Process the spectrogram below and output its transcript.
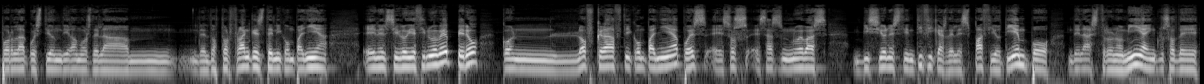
por la cuestión, digamos, de la, mm, del doctor Frankenstein y compañía en el siglo XIX, pero con Lovecraft y compañía, pues esos, esas nuevas visiones científicas del espacio-tiempo, de la astronomía, incluso de,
